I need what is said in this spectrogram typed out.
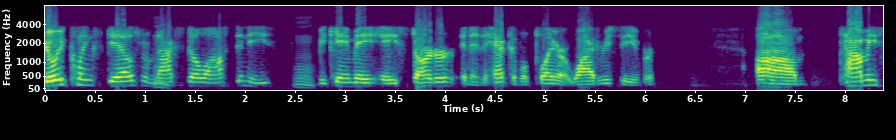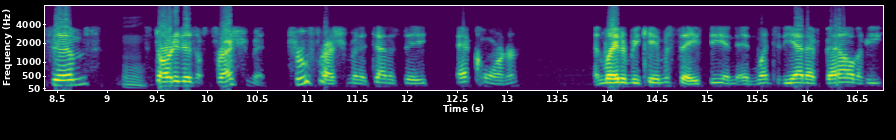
Joey Clinkscales from mm. Knoxville, Austin East, mm. became a, a starter and a heck of a player at wide receiver. Um, Tommy Sims mm. started as a freshman, true freshman at Tennessee at corner, and later became a safety and, and went to the NFL. And if he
